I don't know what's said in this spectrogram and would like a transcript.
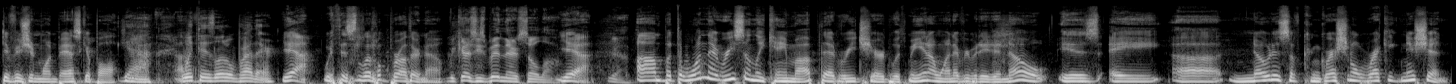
Division One basketball. Yeah. With his little brother. Yeah, with his little brother now. Because he's been there so long. Yeah. Yeah. Um, but the one that recently came up that Reed shared with me, and I want everybody to know, is a uh, notice of congressional recognition.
